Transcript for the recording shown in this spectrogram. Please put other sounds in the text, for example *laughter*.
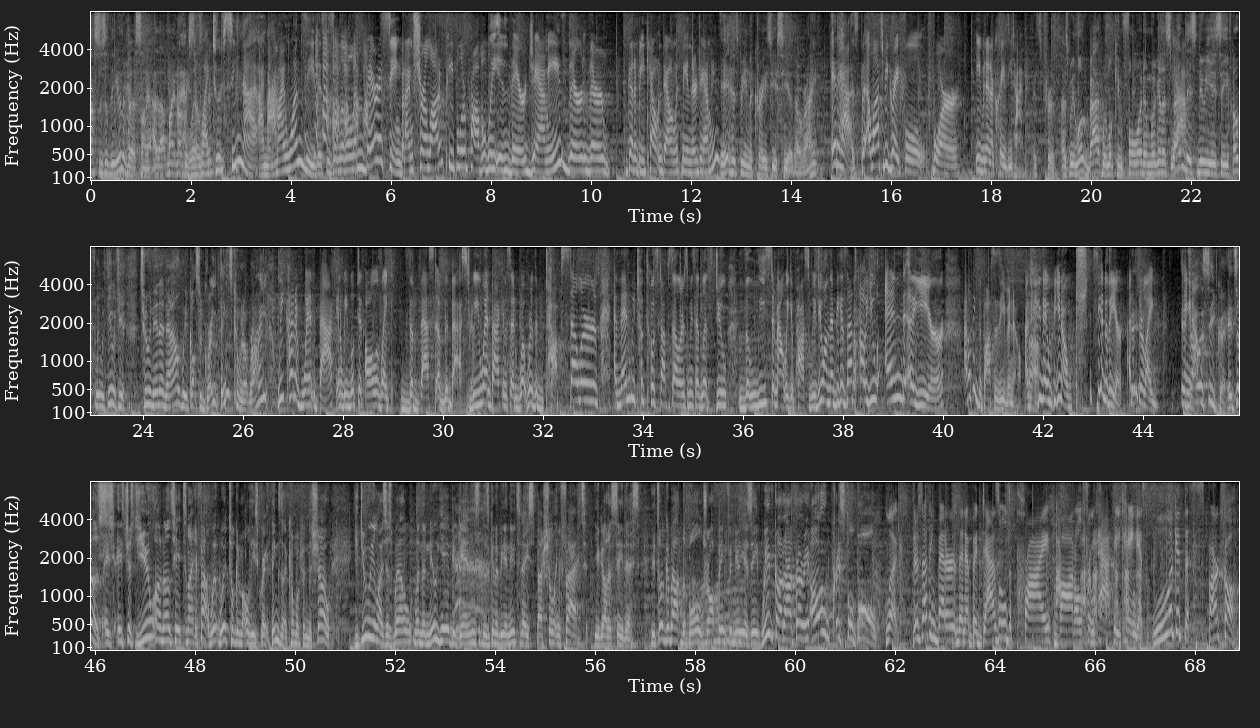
Masters of the Universe on it. Uh, that might not I be so I would like liked to have seen that. I'm in my onesie. This is a little *laughs* embarrassing, but I'm sure a lot of people are probably in their jammies. They're, they're gonna be counting down with me in their jammies. It has been the craziest year though, right? It has, but a lot to be grateful for even in a crazy time. It's true. As we look back, we're looking forward and we're going to spend Yeah. this New Year's Eve hopefully with you. If you tune in and out, we've got some great things coming up, right? We kind of went back and we looked at all of like the best of the best. We went back and said, what were the top sellers? And then we took those top sellers and we said, let's do the least amount we could possibly do on them because that's how you end a year. I don't think the bosses even know. I ah. think they, you know, it's the end of the year. I think they're like, It's out. our secret. It's us. It's, it's just you and us here tonight. In fact, we're, we're talking about all these great things that have come up in the show. You do realize as well, when the new year begins, there's going to be a new Today special. In fact, you got to see this. You talk about the ball dropping for New Year's Eve. We've got our very own crystal ball. Look, there's nothing better than a bedazzled pry bottle from Kathy Kangas. Look at the sparkle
